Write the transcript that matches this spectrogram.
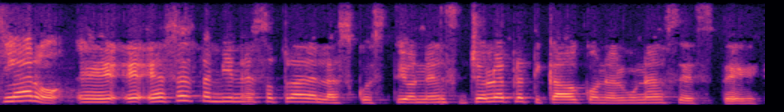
Claro, eh, eh, esa también es otra de las cuestiones. Yo lo he platicado con algunas este,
